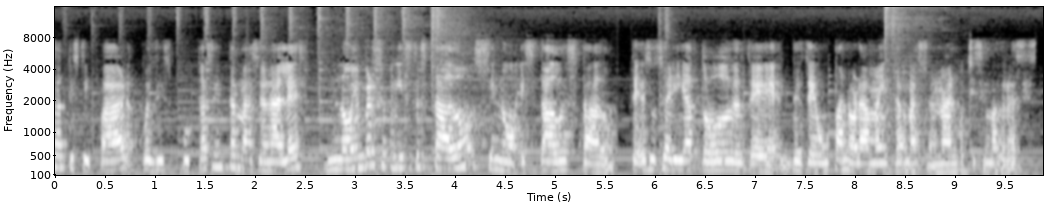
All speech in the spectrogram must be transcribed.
anticipar pues disputas internacionales no inversionista Estado sino Estado Estado. Eso sería todo desde, desde un panorama internacional. Muchísimas gracias.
